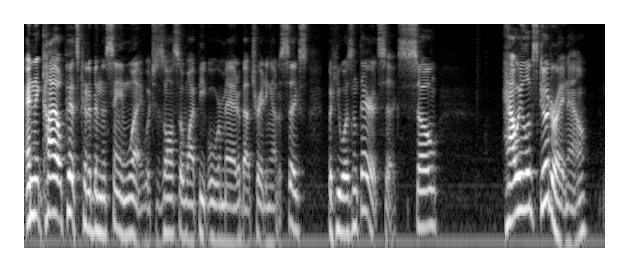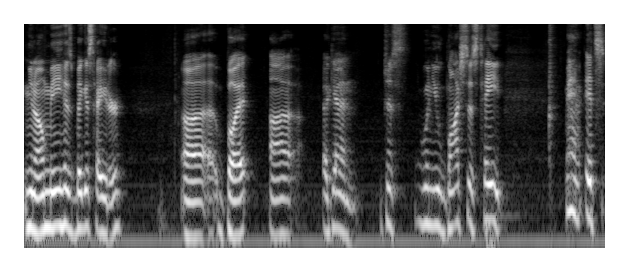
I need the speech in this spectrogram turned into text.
And Kyle Pitts could have been the same way, which is also why people were mad about trading out of six, but he wasn't there at six. So Howie looks good right now. You know, me, his biggest hater. Uh, but uh, again, just when you watch this tape, man, it's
